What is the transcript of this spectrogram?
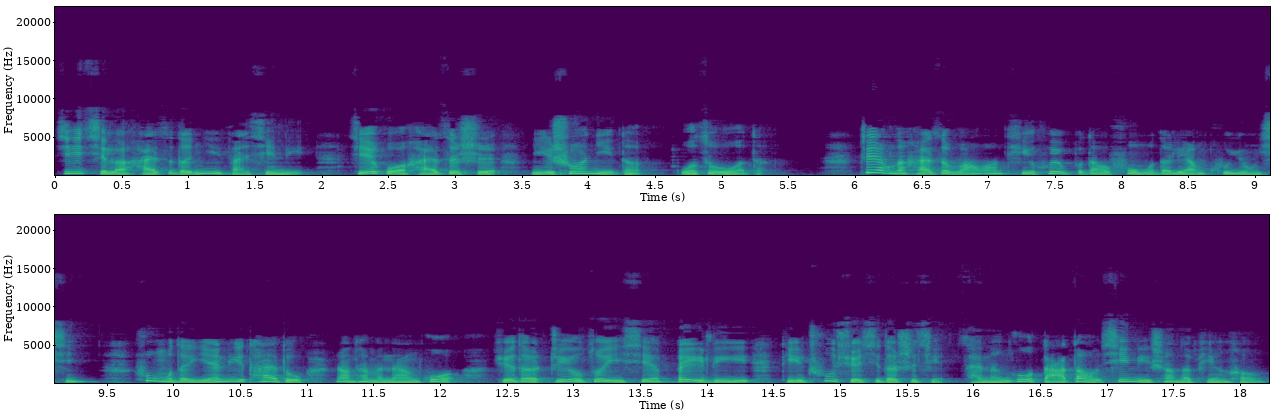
激起了孩子的逆反心理，结果孩子是你说你的，我做我的。这样的孩子往往体会不到父母的良苦用心，父母的严厉态度让他们难过，觉得只有做一些背离、抵触学习的事情，才能够达到心理上的平衡。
